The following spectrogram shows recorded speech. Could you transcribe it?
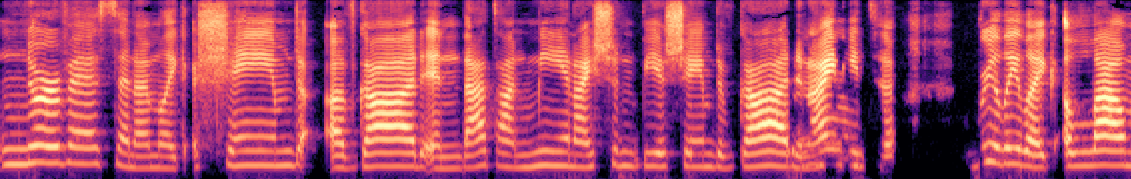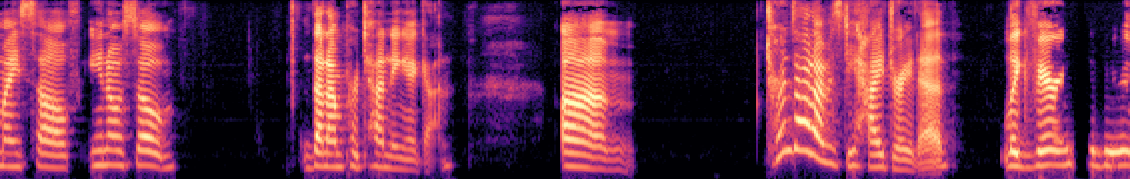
nervous and I'm like ashamed of God and that's on me and I shouldn't be ashamed of God and I need to really like allow myself, you know, so then I'm pretending again. Um turns out I was dehydrated, like very severely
